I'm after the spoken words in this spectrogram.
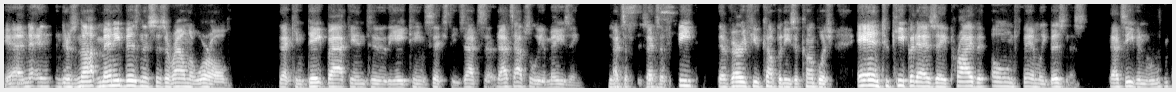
Yeah, and, and there's not many businesses around the world that can date back into the 1860s. That's that's absolutely amazing. Yes, that's a that's a feat that very few companies accomplish and to keep it as a private owned family business. That's even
